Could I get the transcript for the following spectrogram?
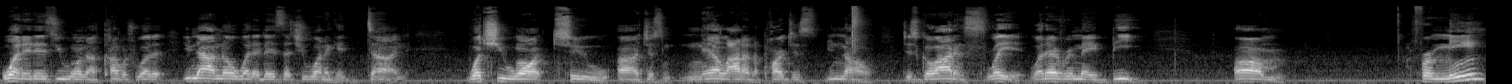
what it is you want to accomplish. What it, you now know what it is that you want to get done, what you want to uh, just nail out of the park. Just you know, just go out and slay it, whatever it may be. Um, for me,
